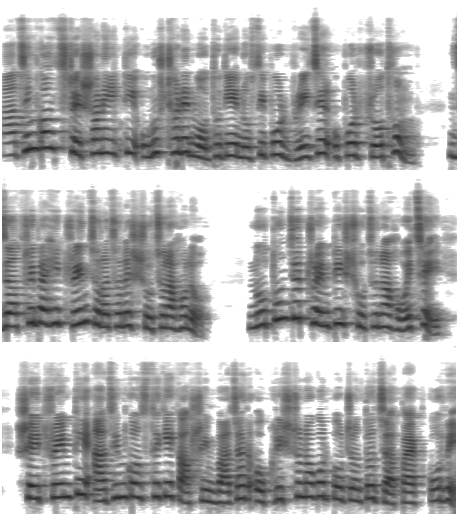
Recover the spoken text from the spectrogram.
আজিমগঞ্জ স্টেশনে একটি অনুষ্ঠানের মধ্য দিয়ে নসিপুর ব্রিজের উপর প্রথম যাত্রীবাহী ট্রেন চলাচলের সূচনা হলো। নতুন যে ট্রেনটির সূচনা হয়েছে, সেই ট্রেনটি আজিমগঞ্জ থেকে কাশিমবাজার ও কৃষ্ণনগর পর্যন্ত যাতায়াত করবে।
